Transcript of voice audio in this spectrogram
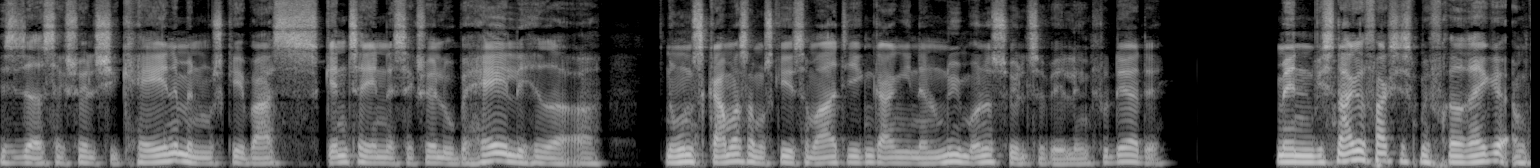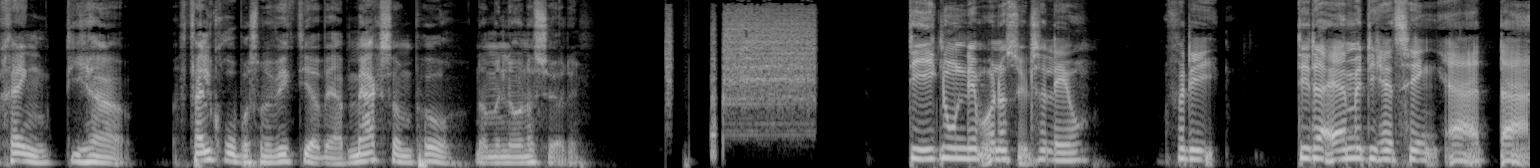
decideret seksuel chikane, men måske bare gentagende seksuelle ubehageligheder, og nogen skammer sig måske så meget, at de ikke engang i en anonym undersøgelse vil inkludere det. Men vi snakkede faktisk med Frederikke omkring de her faldgrupper, som er vigtige at være opmærksom på, når man undersøger det. Det er ikke nogen nem undersøgelse at lave. Fordi det, der er med de her ting, er, at der,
